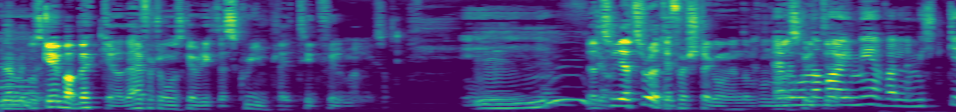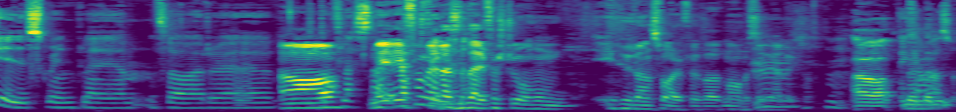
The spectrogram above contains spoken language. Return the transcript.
Nej, men, Hon skrev ju bara böckerna. Det här är första gången hon skrev riktiga screenplay till filmen liksom. Jag, tror, jag tror att det är första gången de, hon har Eller hon har varit med väldigt mycket i screenplayen för uh, Ja, de flesta men jag får med att det där är första gången hon är huvudansvarig för vad manuset är liksom. ja, Det nej, men, så.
